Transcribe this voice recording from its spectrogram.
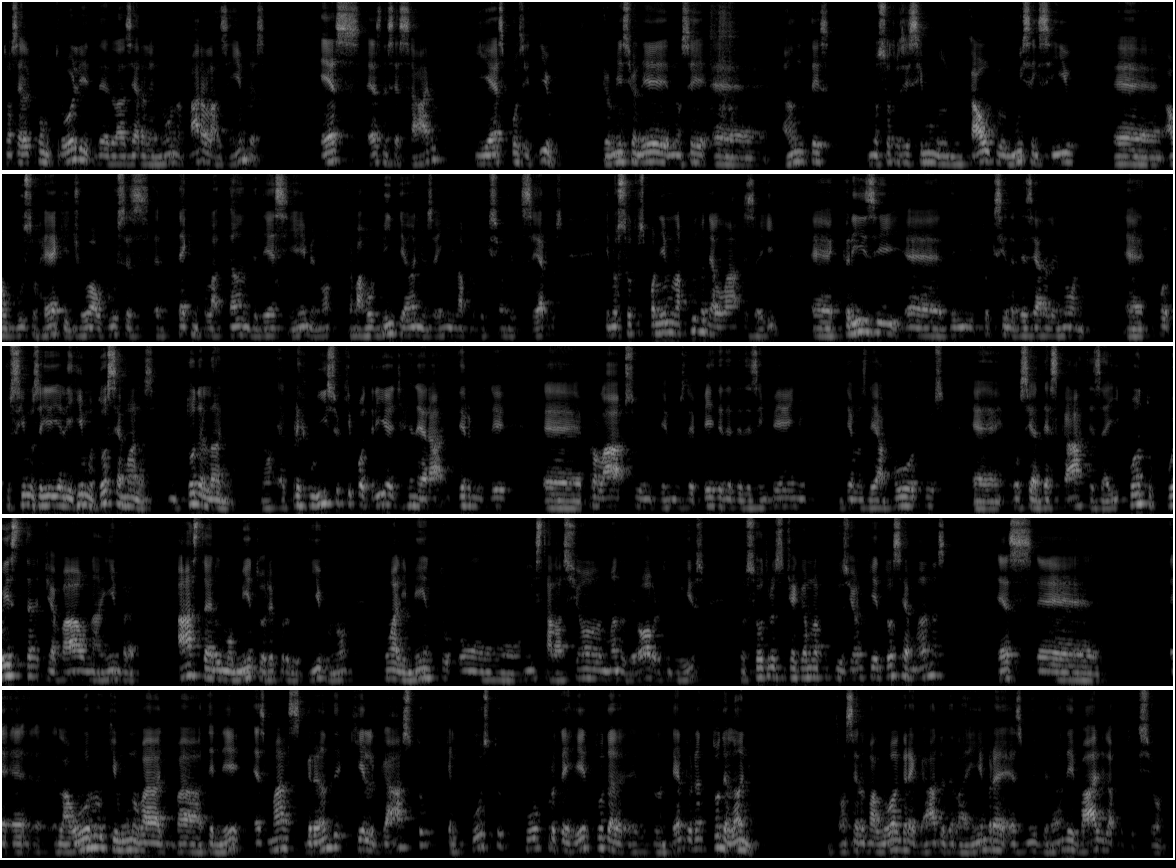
Então, o controle da zearalenona para as hembras é, necessário e é positivo. Eu mencionei, não sei, é, antes, nós hicimos um cálculo muito sencillo, é, Augusto Reck, Joe Augusto técnico latam de DSM, trabalhou 20 anos na produção de cerdos, e nós ponemos na ponta do lápis aí, é, crise é, de micotoxina de zearalenona, é, aí, ele rimo duas semanas em todo o ano, não? é o prejuízo que poderia generar em termos de é, prolapso, em termos de perda de desempenho, em termos de abortos, é, ou seja, descartes aí, quanto custa levar na hembra até o momento reprodutivo, não? com alimento, com instalação, mano de obra, tudo isso. Nós outros chegamos à conclusão que duas semanas é, é, é, é o ahorro que uno vai, vai ter é mais grande que o gasto, que o custo por proteger toda o plantel durante todo o ano. Então, o valor agregado da hembra é muito grande e vale a proteção.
